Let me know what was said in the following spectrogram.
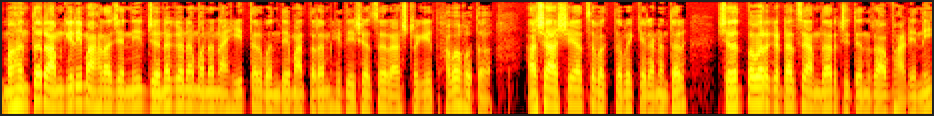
महंत रामगिरी महाराज यांनी जनगण मन नाही तर वंदे मातरम हे देशाचं राष्ट्रगीत हवं होतं अशा आशयाचं वक्तव्य केल्यानंतर शरद पवार गटाचे आमदार जितेंद्र आव्हाड यांनी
